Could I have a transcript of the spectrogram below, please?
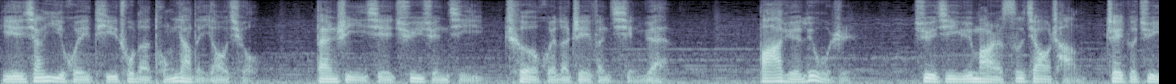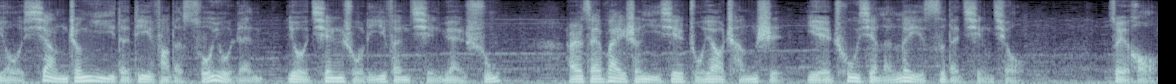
也向议会提出了同样的要求，但是一些区旋即撤回了这份请愿。八月六日，聚集于马尔斯教场这个具有象征意义的地方的所有人又签署了一份请愿书，而在外省一些主要城市也出现了类似的请求。最后。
